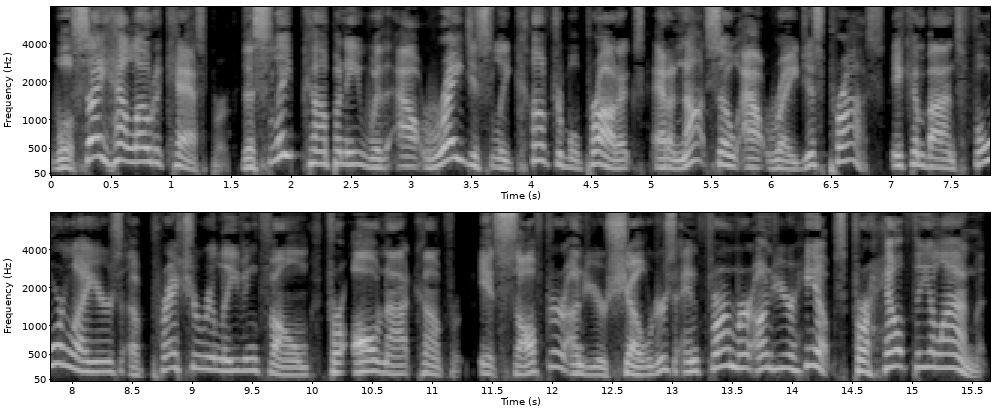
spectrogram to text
Well, say hello to Casper, the sleep company with outrageously comfortable products at a not so outrageous price. It combines four layers of pressure relieving foam for all night comfort. It's softer under your shoulders and firmer under your hips for healthy alignment.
